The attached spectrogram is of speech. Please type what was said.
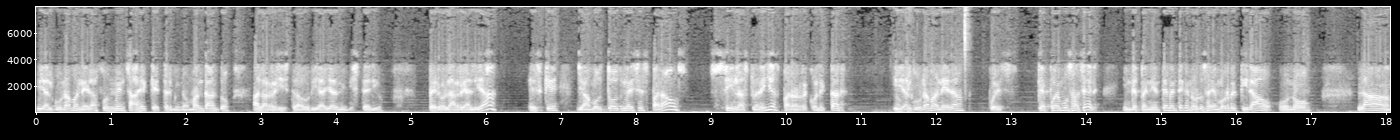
y de alguna manera fue un mensaje que terminó mandando a la registraduría y al ministerio. Pero la realidad es que llevamos dos meses parados sin las planillas para recolectar. Y de alguna manera, pues, ¿qué podemos hacer? Independientemente que nosotros hayamos retirado o no la,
